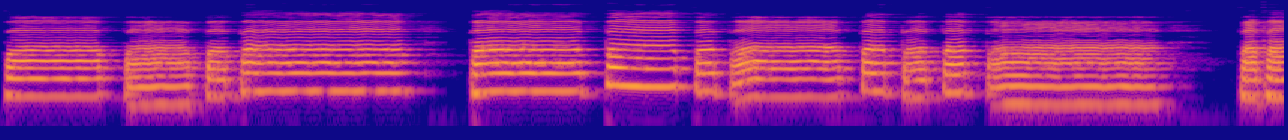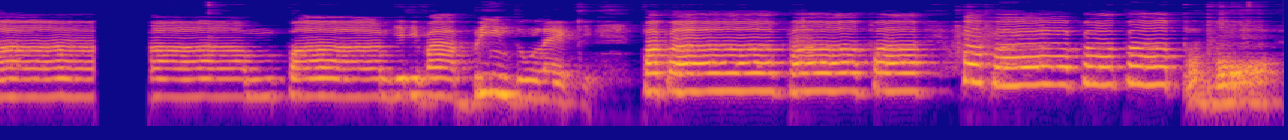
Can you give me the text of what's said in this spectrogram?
Pá, pá, pá, pá, pá, pá, pá, pá, pá, pá, pá, pá, pá, pá, e ele vai abrindo um leque. Pá, pá, pá, pá, pá, pá, pá, pá, pá, pá,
